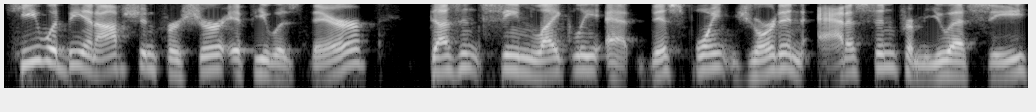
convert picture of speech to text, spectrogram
he would be an option for sure if he was there. Doesn't seem likely at this point. Jordan Addison from USC,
